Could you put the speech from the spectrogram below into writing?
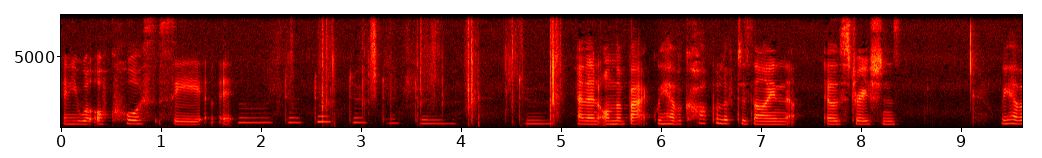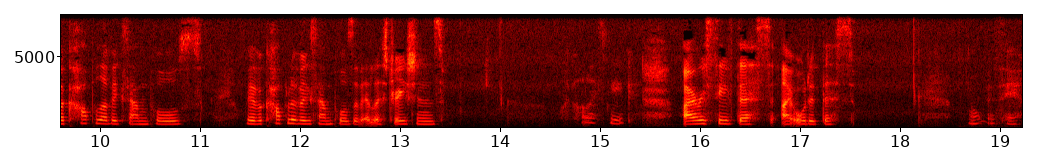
And you will of course see it. And then on the back we have a couple of design illustrations. We have a couple of examples we have a couple of examples of illustrations. Why can't I speak? I received this, I ordered this. Oh, it's here.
